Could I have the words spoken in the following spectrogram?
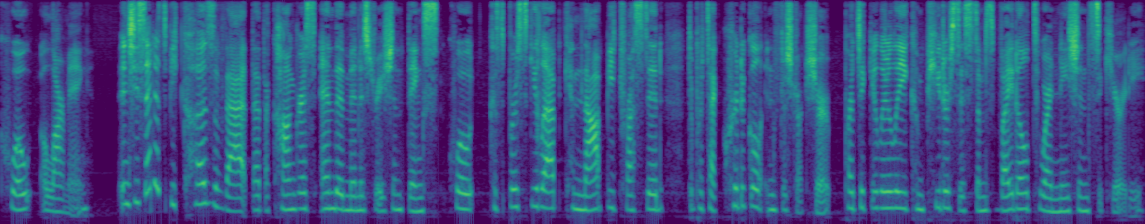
quote, alarming. And she said it's because of that that the Congress and the administration thinks, quote, Kaspersky Lab cannot be trusted to protect critical infrastructure, particularly computer systems vital to our nation's security.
